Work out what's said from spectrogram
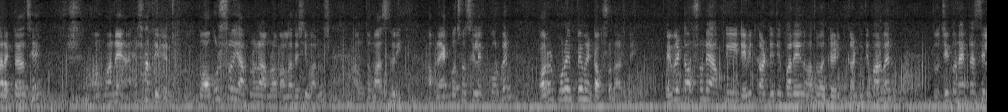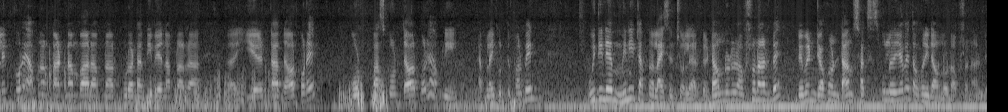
আর একটা আছে মানে সাত দিনের জন্য। তো অবশ্যই আপনারা, আমরা বাংলাদেশি মানুষ, আমি তো মাছ ধরি, আপনারা এক বছর সিলেক্ট করবেন, করার পরে পেমেন্ট অপশন আসবে। পেমেন্ট অপশনে আপনি ডেবিট কার্ড দিতে পারেন অথবা ক্রেডিট কার্ড দিতে পারবেন। তো যে কোনো একটা সিলেক্ট করে আপনার কার্ড নাম্বার আপনার পুরাটা দিবেন, আপনার ইয়েটা দেওয়ার পরে কোড পাসকোড দেওয়ার পরে আপনি অ্যাপ্লাই করতে পারবেন। উইদিন এ মিনিট আপনার লাইসেন্স চলে আসবে। ডাউনলোডের অপশন আসবে। পেমেন্ট যখন ডান সাকসেসফুল হয়ে যাবে, তখনই ডাউনলোড অপশন আসবে।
